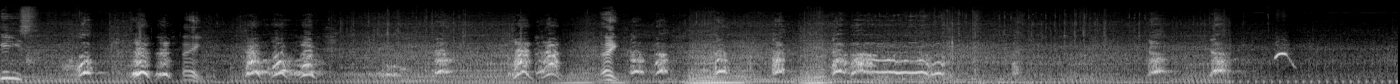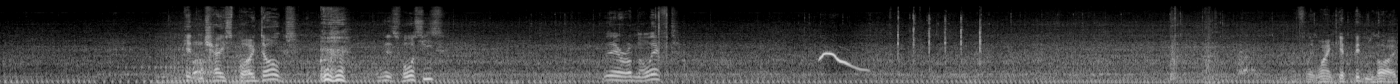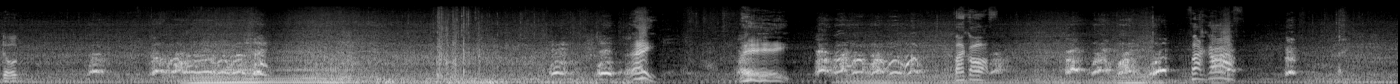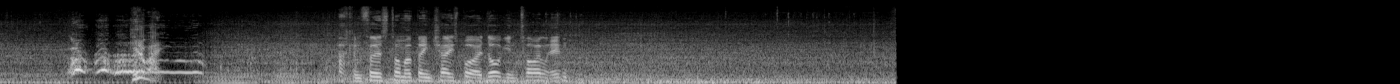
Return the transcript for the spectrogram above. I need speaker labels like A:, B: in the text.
A: doggies. Hey. Hey. Getting chased by dogs. There's horses. There on the left. Hopefully won't get bitten by a dog. Hey! Hey! Back off! Back off! Get away! Fucking first time I've been chased by a dog in Thailand.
